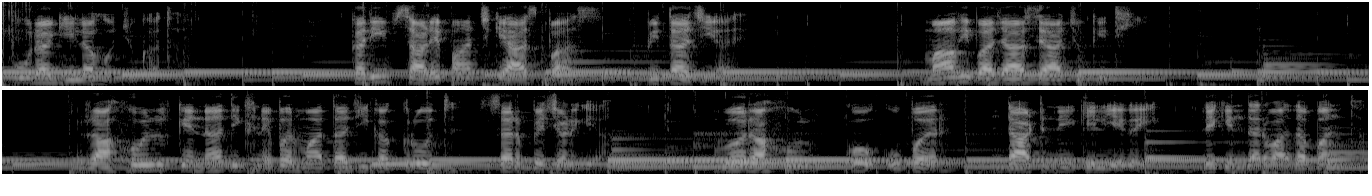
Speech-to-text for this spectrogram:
पूरा गीला हो चुका था। करीब साढ़े पाँच के आसपास पिताजी आए। माँ भी बाज़ार से आ चुकी थी। राहुल के न दिखने पर माताजी का क्रोध सर पे चढ़ गया। वह राहुल को ऊपर डांटने के लिए गई, लेकिन दरवाज़ा बंद था।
